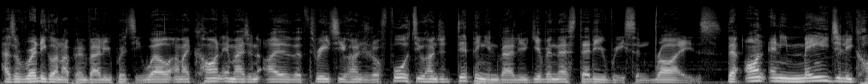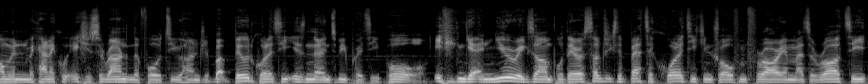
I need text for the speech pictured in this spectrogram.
has already gone up in value pretty well and I can't imagine either the 3200 or 4200 dipping in value given their steady recent rise. There aren't any majorly common mechanical issues surrounding the 4200 but build quality is known to be pretty poor. If you can get a newer example they are subject to better quality control from Ferrari and Maserati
